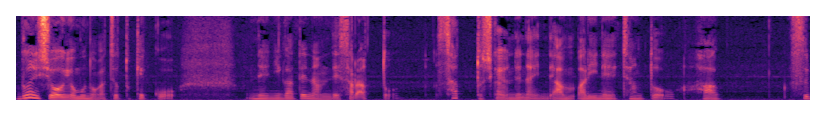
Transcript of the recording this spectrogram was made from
う文章を読むのがちょっと結構ね苦手なんでさらっと。さっとしか読んでないんであんまりねちゃんと把す、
